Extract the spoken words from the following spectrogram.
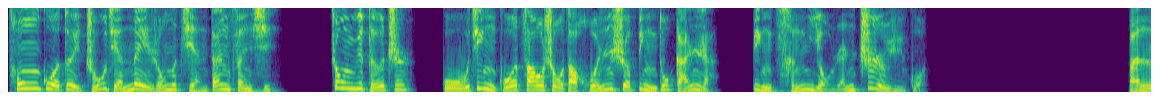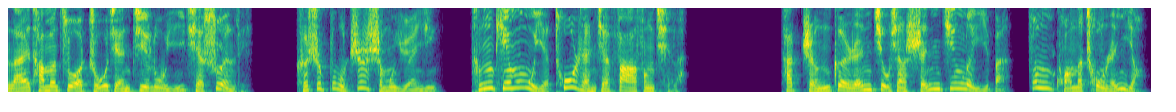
通过对竹简内容的简单分析，终于得知古晋国遭受到魂射病毒感染，并曾有人治愈过。本来他们做竹简记录一切顺利，可是不知什么原因，藤田木也突然间发疯起来。他整个人就像神经了一般，疯狂的冲人咬，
